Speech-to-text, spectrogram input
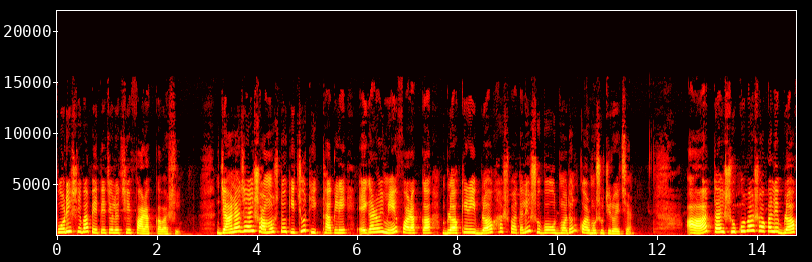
পরিষেবা পেতে চলেছে ফারাক্কাবাসী। জানা যায় সমস্ত কিছু ঠিক থাকলে এগারোই মে ফারাক্কা ব্লকের এই ব্লক হাসপাতালে শুভ উদ্বোধন কর্মসূচি রয়েছে। আর তাই শুক্রবার সকালে ব্লক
